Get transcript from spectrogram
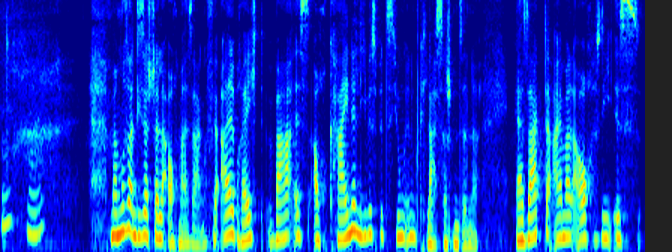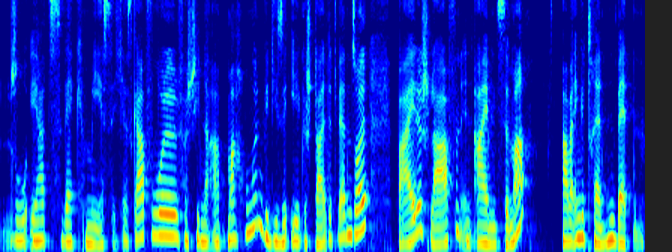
Mhm. Man muss an dieser Stelle auch mal sagen, für Albrecht war es auch keine Liebesbeziehung im klassischen Sinne. Er sagte einmal auch, sie ist so eher zweckmäßig. Es gab wohl verschiedene Abmachungen, wie diese Ehe gestaltet werden soll. Beide schlafen in einem Zimmer, aber in getrennten Betten.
